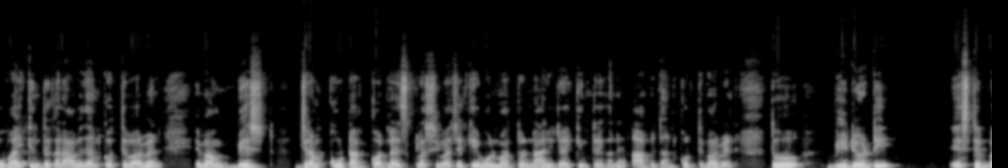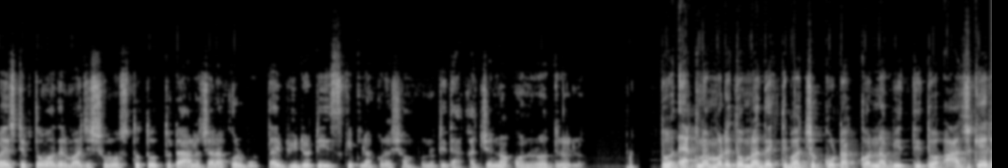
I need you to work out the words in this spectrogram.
উভয় কিন্তু এখানে আবেদন করতে পারবেন এবং বেস্ট যেরকম কোটাক কন্যা স্কলারশিপ আছে, কেবলমাত্র নারীরাই কিন্তু এখানে আবেদন করতে পারবেন। তো ভিডিওটি স্টেপ বাই স্টেপ তোমাদের মাঝে সমস্ত তথ্যটা আলোচনা করব, তাই ভিডিওটি স্কিপ না করে সম্পূর্ণটি দেখার জন্য অনুরোধ রইল। তো এক নম্বরে তোমরা দেখতে পাচ্ছ কোটাক কন্যা বৃত্তি। তো আজকের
